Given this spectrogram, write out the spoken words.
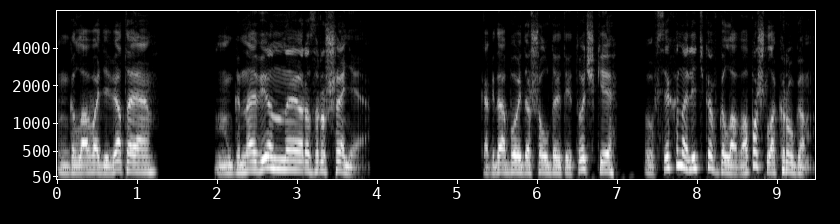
Глава 9. Мгновенное разрушение. Когда бой дошёл до этой точки, у всех аналитиков голова пошла кругом.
